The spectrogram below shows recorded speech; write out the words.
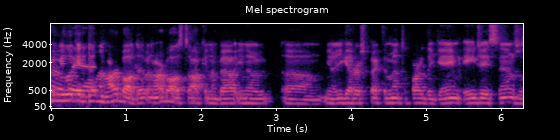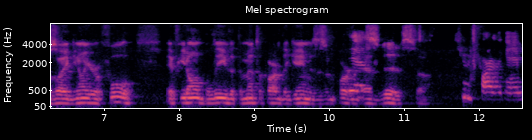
when you look at. Devin Harbaugh, Devin Harbaugh is talking about, you know, um, you know, you got to respect the mental part of the game. AJ Sims was like, you know, you're a fool if you don't believe that the mental part of the game is as important Yes. as it is. So huge part of the game.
